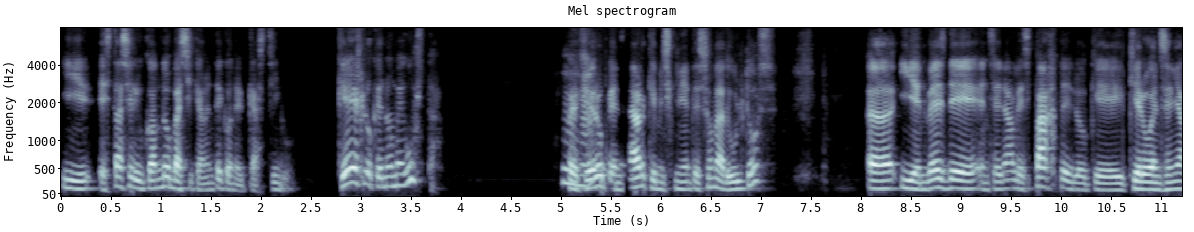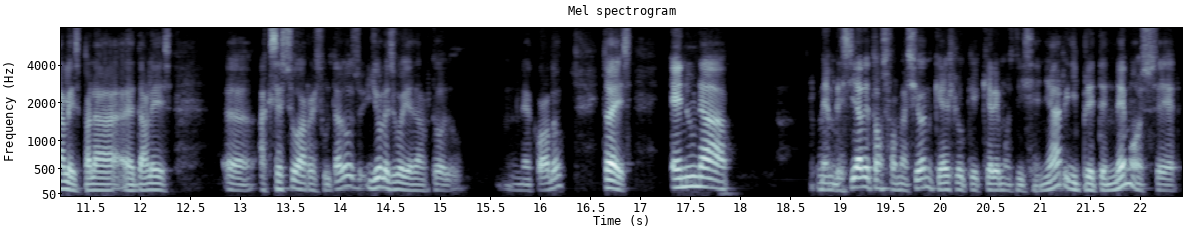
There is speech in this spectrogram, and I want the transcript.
y estás educando básicamente con el castigo. ¿Qué es lo que no me gusta? Prefiero pensar que mis clientes son adultos eh, y en vez de enseñarles parte de lo que quiero enseñarles para eh, darles acceso a resultados, yo les voy a dar todo. ¿De acuerdo? Entonces, en una membresía de transformación, que es lo que queremos diseñar y pretendemos ser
